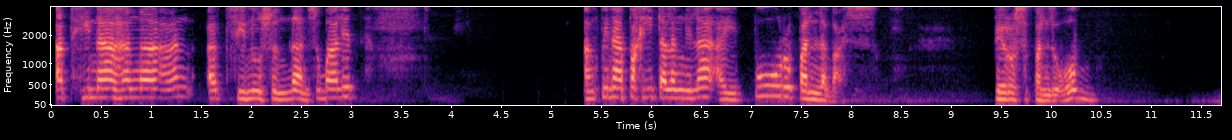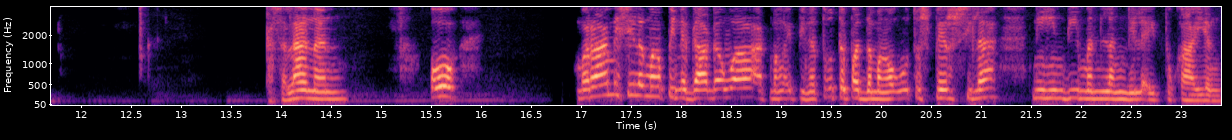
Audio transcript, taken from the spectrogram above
At hinahangaan at sinusundan. Subalit, ang pinapakita lang nila ay puro panlabas. Pero sa panloob, kasalanan, o marami silang mga pinagagawa at mga ipinatutupad na mga utos pero sila ni hindi man lang nila ito kayang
